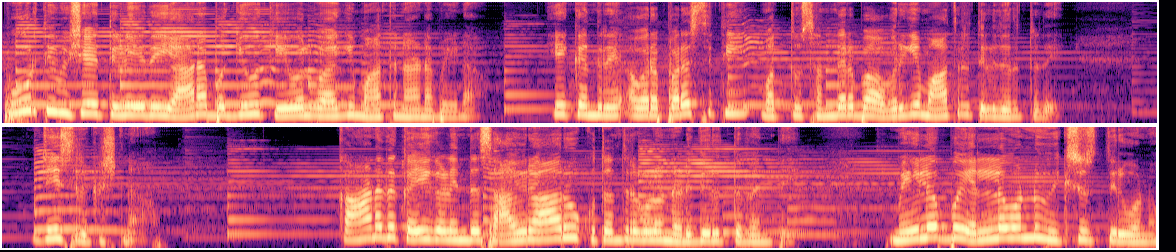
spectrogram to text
ಪೂರ್ತಿ ವಿಷಯ ತಿಳಿಯದೆ ಯಾರ ಬಗ್ಗೆಯೂ ಕೇವಲವಾಗಿ ಮಾತನಾಡಬೇಡ. ಏಕೆಂದರೆ ಅವರ ಪರಿಸ್ಥಿತಿ ಮತ್ತು ಸಂದರ್ಭ ಅವರಿಗೆ ಮಾತ್ರ ತಿಳಿದಿರುತ್ತದೆ. ಜೈ ಶ್ರೀಕೃಷ್ಣ. ಕಾಣದ ಕೈಗಳಿಂದ ಸಾವಿರಾರು ಕುತಂತ್ರಗಳು ನಡೆದಿರುತ್ತವಂತೆ ಮೇಲೊಬ್ಬ ಎಲ್ಲವನ್ನೂ ವೀಕ್ಷಿಸುತ್ತಿರುವನು.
